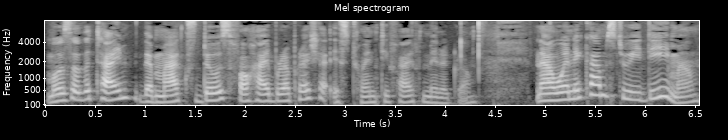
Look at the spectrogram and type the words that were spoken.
Most of the time the max dose for high blood pressure is 25 milligram now, when it comes to edema,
